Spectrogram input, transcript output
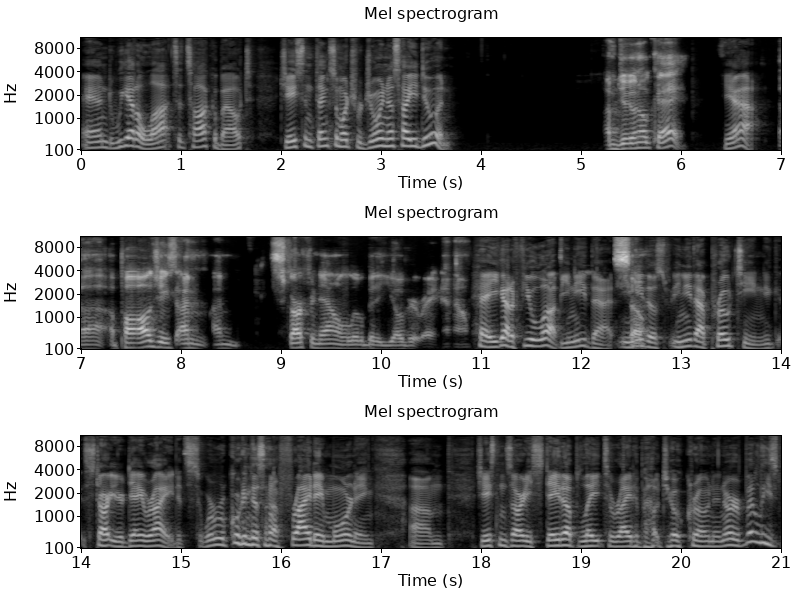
and we got a lot to talk about. Jason, thanks so much for joining us. How you doing? I'm doing okay. Yeah. Uh, apologies. I'm I'm scarfing down a little bit of yogurt right now. Hey, you got to fuel up. You need that. You so. need those. You need that protein. You start your day right. It's we're recording this on a Friday morning. Um, Jason's already stayed up late to write about Joe Cronin, or at least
